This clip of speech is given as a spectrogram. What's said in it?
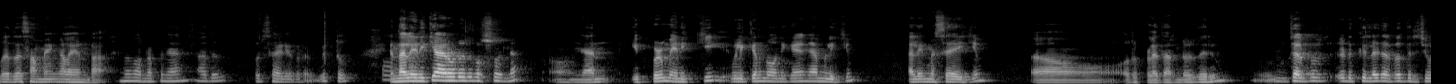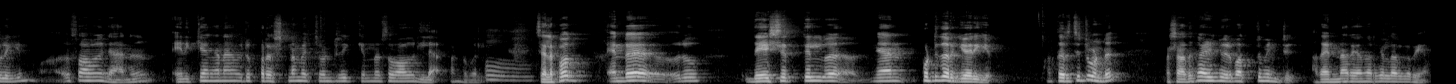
വെറുതെ സമയം കളയണ്ട. എന്ന് പറഞ്ഞപ്പോൾ ഞാൻ അത് ഒരു സൈഡിൽ വിട്ടു. എന്നാൽ എനിക്ക് ആരോടും ഒരു പ്രശ്നമില്ല ഞാൻ ഇപ്പോഴും എനിക്ക് വിളിക്കണം തോന്നിക്കഴിഞ്ഞാൽ ഞാൻ വിളിക്കും. അല്ലെങ്കിൽ മെസ്സേജ് അയക്കും. റിപ്ലൈ തരേണ്ടവർ തരും. ചിലപ്പോൾ എടുക്കില്ല ചിലപ്പോൾ തിരിച്ചു വിളിക്കും. ഒരു സ്വഭാവം ഞാൻ എനിക്കങ്ങനെ ഒരു പ്രശ്നം വെച്ചുകൊണ്ടിരിക്കുന്ന ഒരു സ്വഭാവം ഇല്ല പണ്ട് പോലെ ചിലപ്പോൾ എന്റെ ഒരു ദേഷ്യത്തിൽ ഞാൻ പൊട്ടിത്തെറിക്കുമായിരിക്കും തെറിച്ചിട്ടുമുണ്ട് പക്ഷെ അത് കഴിഞ്ഞ് ഒരു പത്ത് മിനിറ്റ് അത് എന്നെ അറിയാവുന്നവർക്ക് എല്ലാവർക്കും അറിയാം.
